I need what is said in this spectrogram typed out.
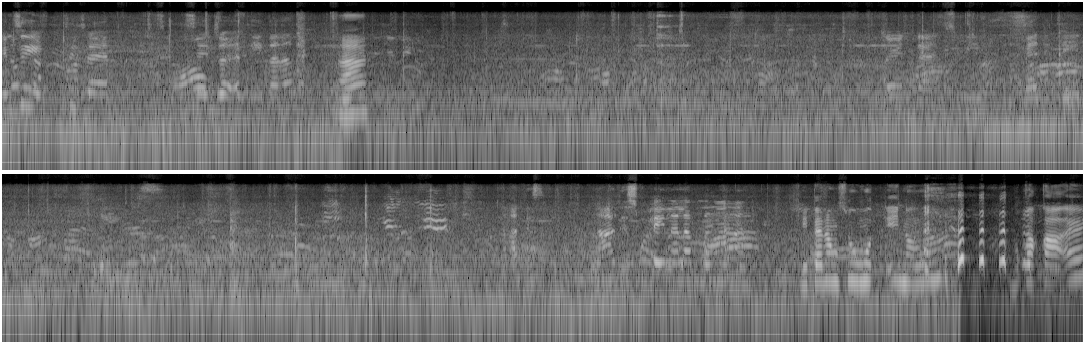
Kasi si Zen, si Joy at Ita na. Ha? Kita ng sungot eh, no? Mukha ka eh.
